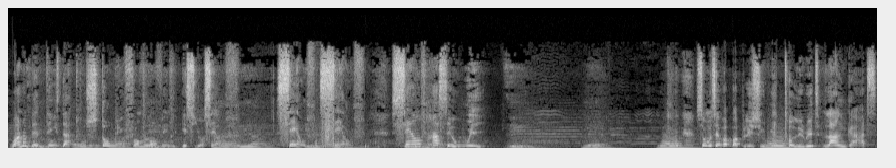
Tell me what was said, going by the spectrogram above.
one of the things that will stop you from loving is yourself. Self, self. Self has a way. Someone said, Papa, please, we tolerate laggards?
